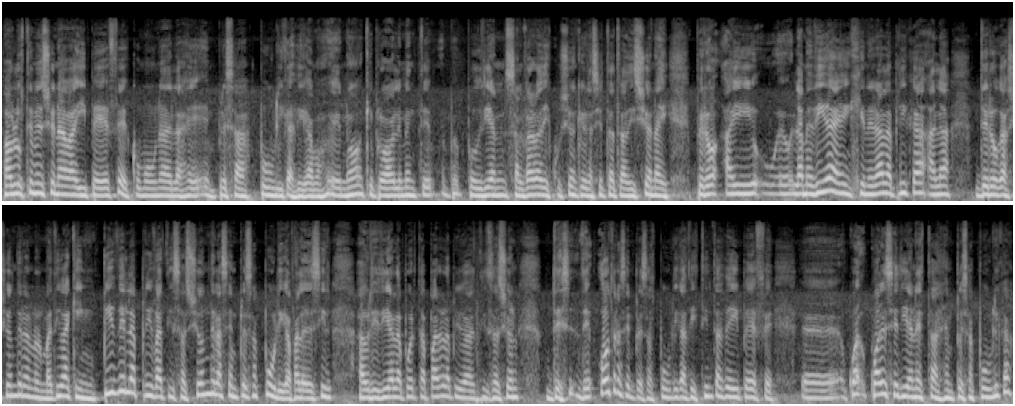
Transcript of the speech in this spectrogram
Pablo, usted mencionaba IPF como una de las eh, empresas públicas, digamos, eh, ¿no? que probablemente p- podrían salvar la discusión, que hay una cierta tradición ahí. Pero hay eh, la medida en general aplica a la derogación de la normativa que impide la privatización de las empresas públicas, vale decir, abriría la puerta para la privatización de, de otras empresas públicas distintas de IPF. Eh, ¿cuál- ¿Cuáles serían estas empresas públicas?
